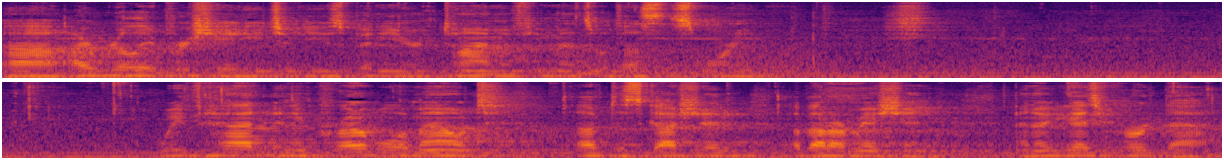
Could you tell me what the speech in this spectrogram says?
uh, I really appreciate each of you spending your time a few minutes with us this morning. We've had an incredible amount of discussion about our mission. I know you guys heard that.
